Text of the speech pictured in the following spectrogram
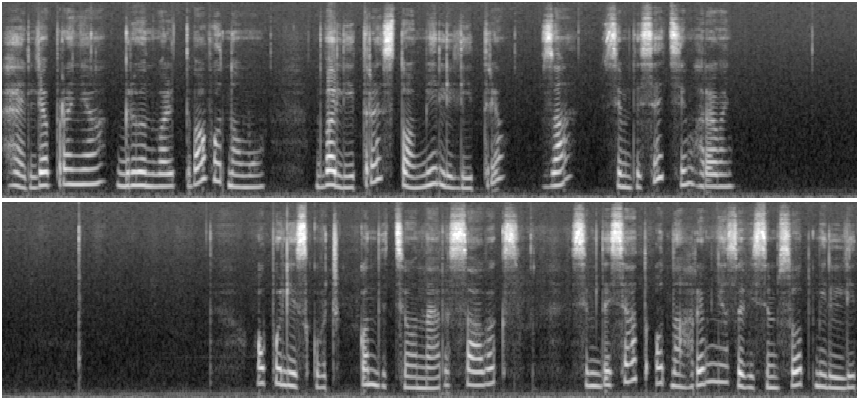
Гель для прання Грюнвальд 2 в одному 2 літри 100 мл за 77 гривень. Ополіскувач кондиціонер Savex 71 гривня за 800 мл.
